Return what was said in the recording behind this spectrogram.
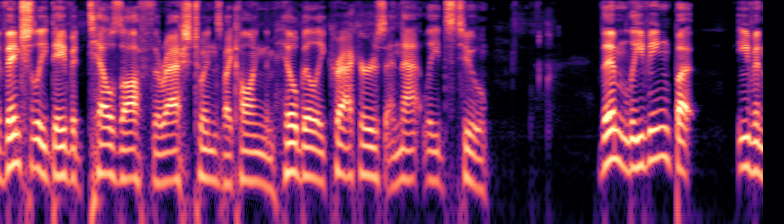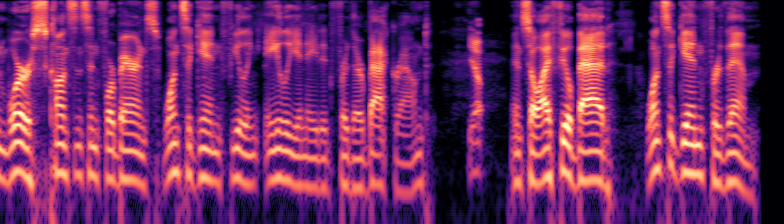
Eventually, David tells off the Rash twins by calling them hillbilly crackers, and that leads to them leaving, but even worse, Constance and Forbearance once again feeling alienated for their background. Yep. And so I feel bad once again for them.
